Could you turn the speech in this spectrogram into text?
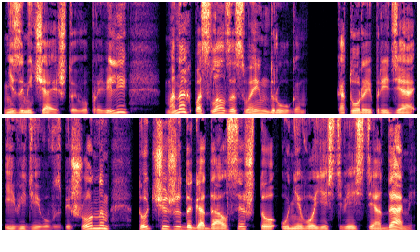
не замечая, что его провели, монах послал за своим другом, который, придя и видя его взбешенным, тотчас же догадался, что у него есть вести о даме,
